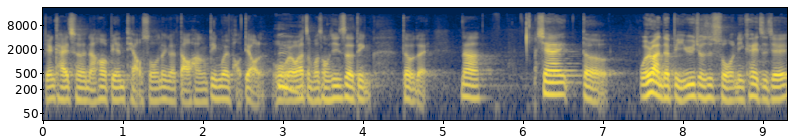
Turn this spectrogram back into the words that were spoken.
边开车然后边调说那个导航定位跑掉了，我我要怎么重新设定？对不对？那现在的微软的比喻就是说，你可以直接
